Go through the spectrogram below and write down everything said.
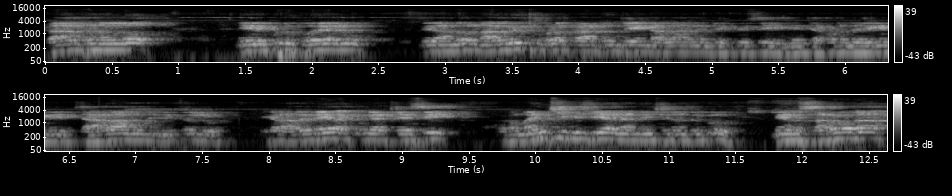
ప్రార్థనల్లో నేను ఎప్పుడు కోరాను. మీరు అందరూ నా గురించి కూడా ప్రార్థన చేయండి అలా అని చెప్పేసి నేను చెప్పడం జరిగింది. చాలా మంది మిత్రులు ఇక్కడ అదే రకంగా చేసి ఒక మంచి విజయాన్ని అందించినందుకు నేను సర్వదా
